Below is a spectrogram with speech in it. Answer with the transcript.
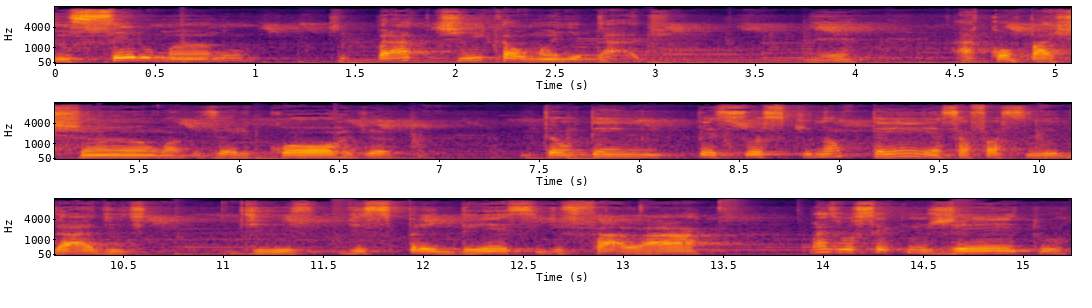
um ser humano que pratica a humanidade, né? A compaixão, a misericórdia. Então tem pessoas que não têm essa facilidade de, de desprender-se, de falar, mas você com jeito,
